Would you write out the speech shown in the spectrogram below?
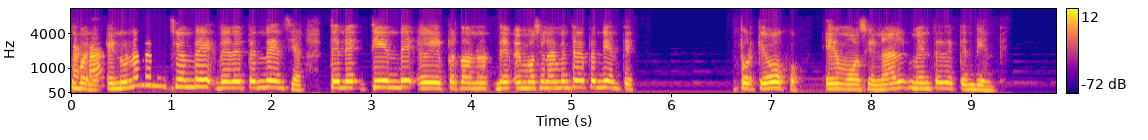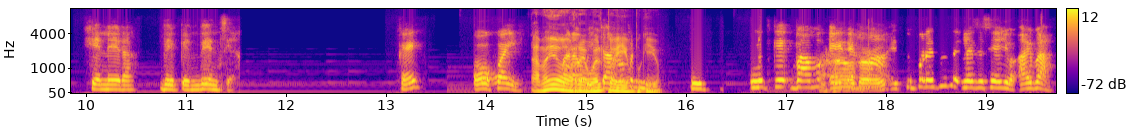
Bueno, en una relación de, dependencia, tiende, eh, perdón, emocionalmente dependiente, porque ojo, emocionalmente dependiente genera dependencia. ¿Ok? Ojo ahí. Está medio revuelto ahí un poquito. Es que vamos, eh, por eso les decía yo, ahí va,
